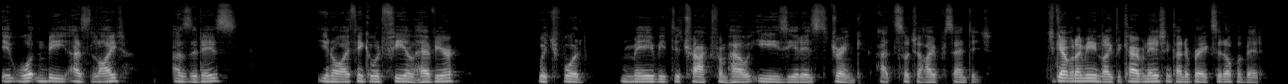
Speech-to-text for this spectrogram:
it wouldn't be as light as it is. You know, I think it would feel heavier, which would maybe detract from how easy it is to drink at such a high percentage. Do you get what I mean? Like the carbonation kind of breaks it up a bit.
